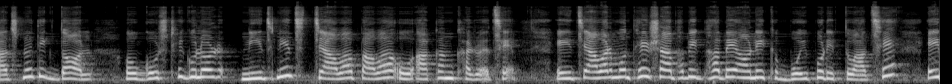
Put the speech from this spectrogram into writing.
রাজনৈতিক দল ও গোষ্ঠীগুলোর নিজ নিজ চাওয়া পাওয়া ও আকাঙ্ক্ষা রয়েছে। এই চাওয়ার মধ্যে স্বাভাবিকভাবে অনেক বৈপরীত্য আছে। এই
